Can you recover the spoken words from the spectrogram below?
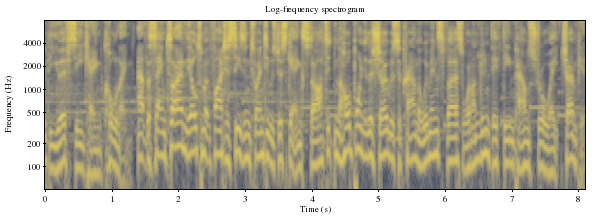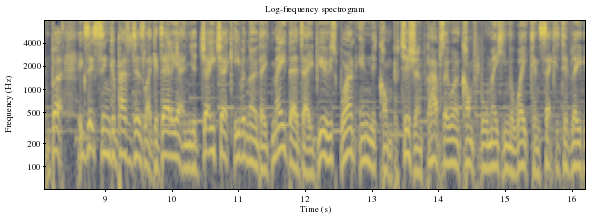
the UFC came calling. At the same time, The Ultimate Fighter Season 20 was just getting started, and the whole point of the show was to crown the women's first 115 pound strawweight champion. But existing competitors like Gadelha and Jacek, even though they'd made their debuts, weren't in the competition. Perhaps they weren't comfortable making the weight consecutively,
